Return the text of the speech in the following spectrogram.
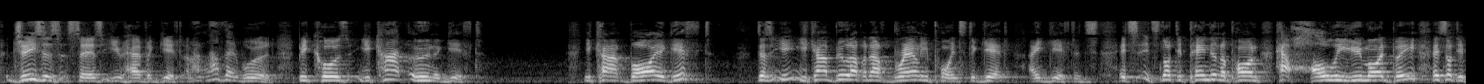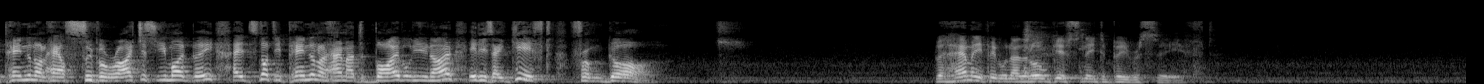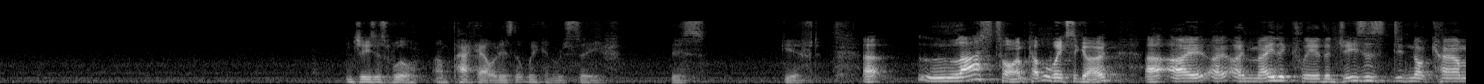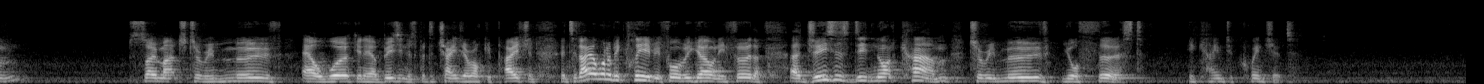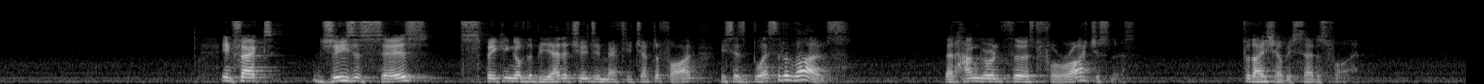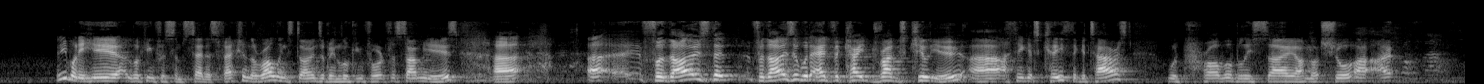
Jesus says you have a gift. And I love that word because you can't earn a gift. You can't buy a gift. Does, you, you, can't build up enough brownie points to get a gift. It's, it's, it's not dependent upon how holy you might be. It's not dependent on how super righteous you might be. It's not dependent on how much Bible you know. It is a gift from God. But how many people know that all gifts need to be received? Jesus will unpack how it is that we can receive this gift. Uh, last time, a couple of weeks ago, uh, I, I, I made it clear that Jesus did not come so much to remove our work and our busyness, but to change our occupation. And today I want to be clear before we go any further. Uh, Jesus did not come to remove your thirst, He came to quench it. In fact, Jesus says, speaking of the Beatitudes in Matthew chapter 5, he says, Blessed are those that hunger and thirst for righteousness, for they shall be satisfied. Anybody here looking for some satisfaction? The Rolling Stones have been looking for it for some years. Uh, uh, for those that for those that would advocate drugs kill you, uh, I think it's Keith, the guitarist, would probably say, I'm not sure, I,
